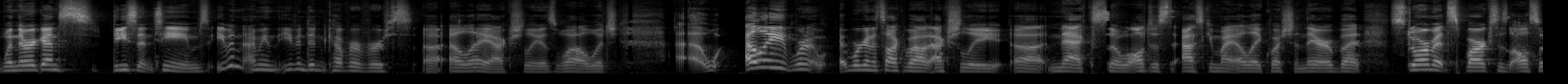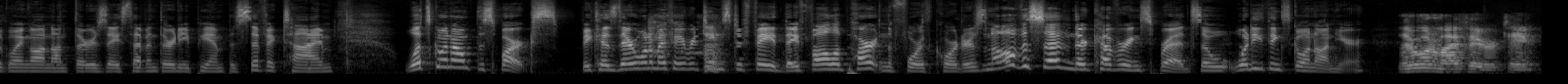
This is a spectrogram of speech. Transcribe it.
when they're against decent teams, even I mean, even didn't cover versus uh, LA actually as well. Which uh, LA we're we're going to talk about actually uh, next. So I'll just ask you my LA question there. But Storm at Sparks is also going on on Thursday, 7:30 p.m. Pacific time. What's going on with the Sparks? Because they're one of my favorite teams to fade. They fall apart in the fourth quarters, and all of a sudden they're covering spread. So, what do you think's going on here? They're one of my favorite te-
